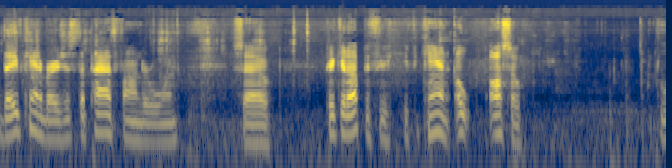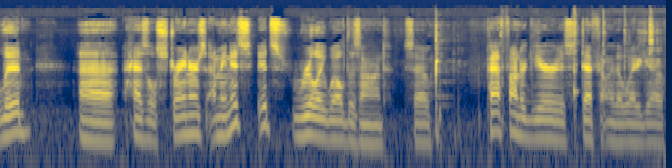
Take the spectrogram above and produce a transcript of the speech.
Dave Canterbury's. It's the Pathfinder one. So pick it up if you if you can. Oh, also lid uh, has little strainers. I mean, it's it's really well designed. So Pathfinder gear is definitely the way to go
